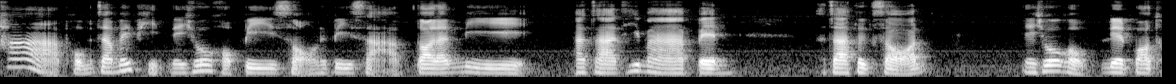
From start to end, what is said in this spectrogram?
ถ้าผมจะไม่ผิดในช่วงของปี 2 หรือปี 3 ตอนนั้นมีอาจารย์ที่มาเป็นอาจารย์ฝึกสอน ในช่วงของเรียนปโท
